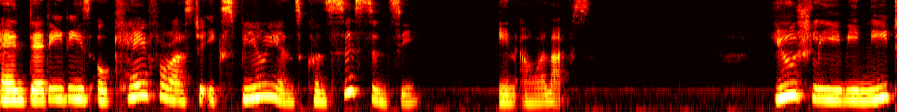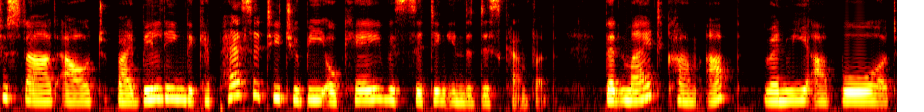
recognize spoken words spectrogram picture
And that it is okay for us to experience consistency in our lives. Usually, we need to start out by building the capacity to be okay with sitting in the discomfort that might come up when we are bored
